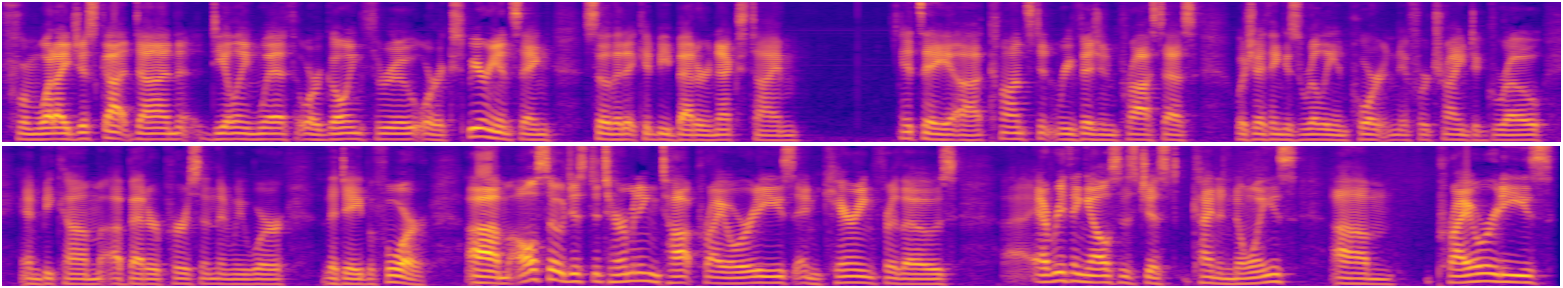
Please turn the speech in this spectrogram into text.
from what I just got done dealing with or going through or experiencing so that it could be better next time. It's a uh, constant revision process, which I think is really important if we're trying to grow and become a better person than we were the day before. Um, also, just determining top priorities and caring for those. Uh, everything else is just kind of noise. Um, priorities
